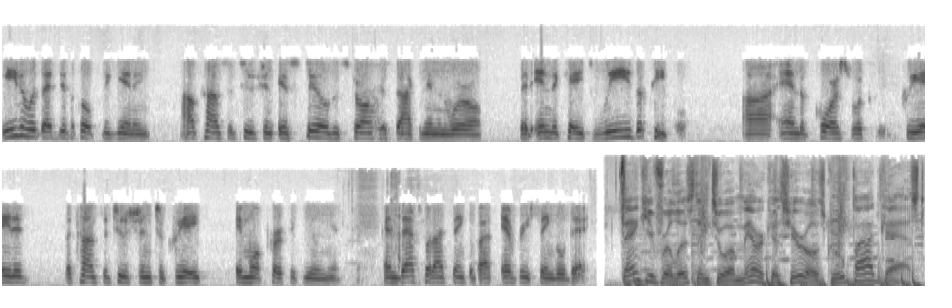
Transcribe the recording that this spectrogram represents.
Even with that difficult beginning, our Constitution is still the strongest document in the world that indicates we, the people, uh, and of course, were created the Constitution to create a more perfect union. And that's what I think about every single day. Thank you for listening to America's Heroes Group podcast.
